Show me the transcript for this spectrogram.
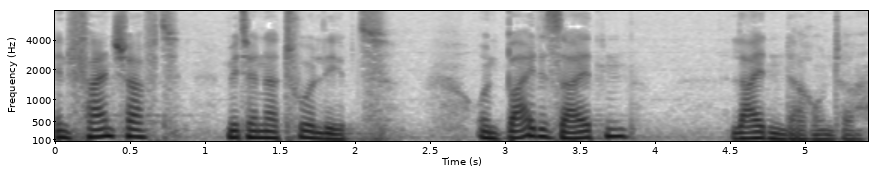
in Feindschaft mit der Natur lebt. Und beide Seiten leiden darunter.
